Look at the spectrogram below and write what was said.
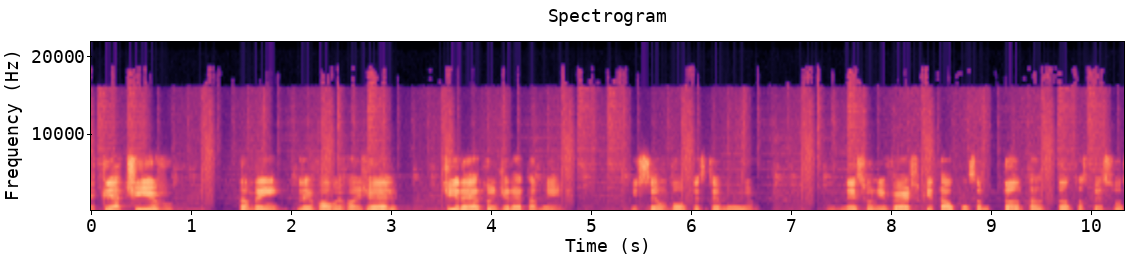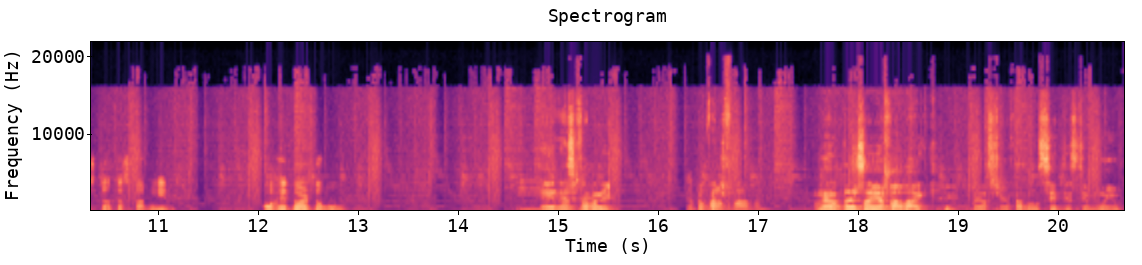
é criativo, também levar o evangelho, direto ou indiretamente, e ser um bom testemunho nesse universo que está alcançando tantas, tantas pessoas, tantas famílias ao redor do mundo. E, É, né? Você falou aí. Eu pra falar, falar, fala. Não, tá, só ia falar que o Nelson falou ser testemunho,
